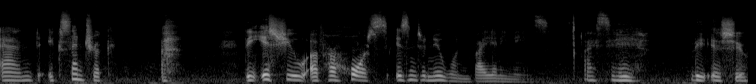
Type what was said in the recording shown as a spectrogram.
and eccentric. the issue of her horse isn't a new one by any means. I see the issue.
